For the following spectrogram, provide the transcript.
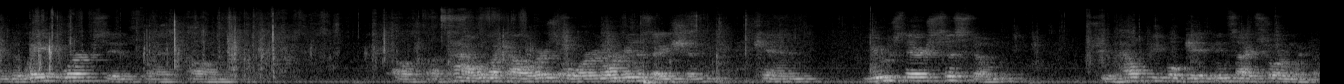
And the way it works is that, um, a, a town like ours or an organization can use their system to help people get inside storm windows.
